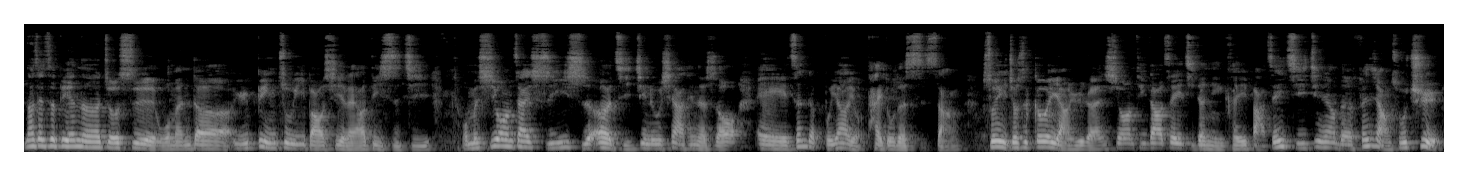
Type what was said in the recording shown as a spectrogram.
那在这边呢，就是我们的鱼病注意报系来到第十集。我们希望在十一、十二集进入夏天的时候，哎，真的不要有太多的死伤。所以就是各位养鱼人，希望听到这一集的你，可以把这一集尽量的分享出去。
